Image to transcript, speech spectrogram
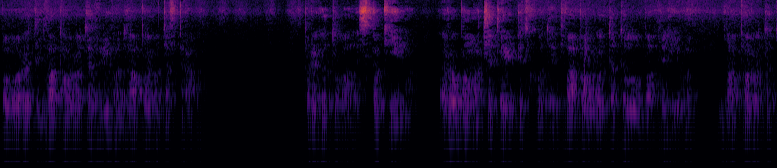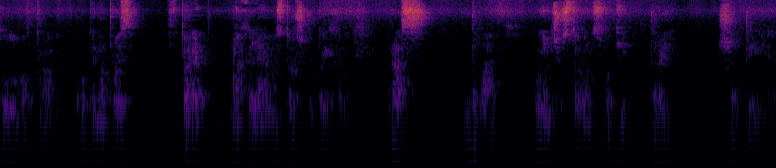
Повороти, два повороти вліво, два повороти вправо. Приготували спокійно. Робимо 4 підходи. Два поворота тулуба вліво, два поворота тулуба вправо. Руки на пояс. Вперед. Нахиляємось трошки, поїхали. Раз, два. У іншу сторону спокійно. Три, чотири.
